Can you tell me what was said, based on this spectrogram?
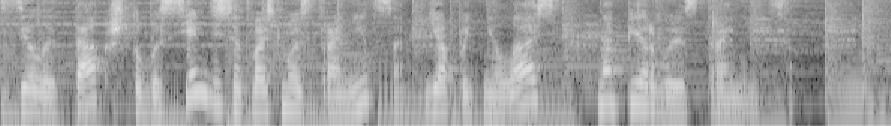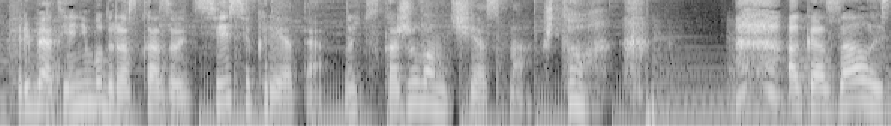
сделать так, чтобы с 78 страницы я поднялась на первые страницы. Ребят, я не буду рассказывать все секреты, но скажу вам честно, что оказалось,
